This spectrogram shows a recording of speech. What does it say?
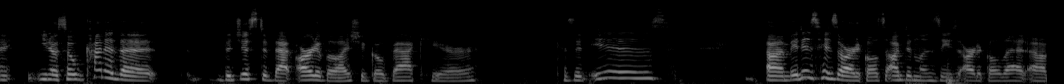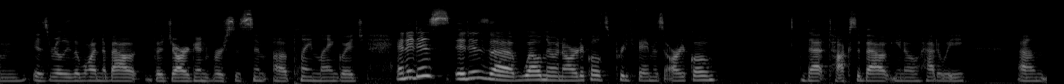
uh, you know, so kind of the the gist of that article. I should go back here because it is um, it is his article. It's Ogden Lindsley's article that um, is really the one about the jargon versus sim, uh, plain language, and it is it is a well known article. It's a pretty famous article that talks about you know how do we, um,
